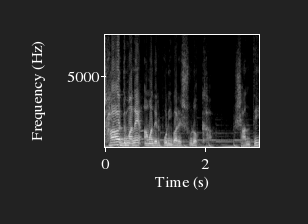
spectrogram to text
ছাদ মানে আমাদের পরিবারের সুরক্ষা, শান্তি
